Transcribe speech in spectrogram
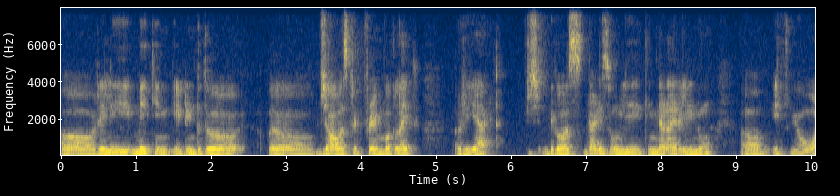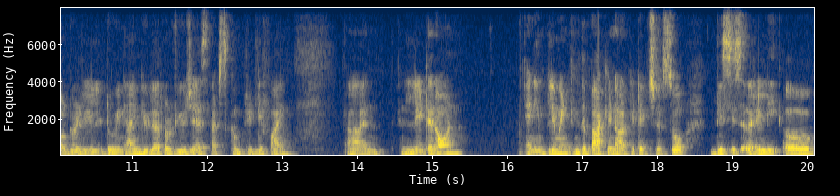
uh, really making it into the uh, JavaScript framework like React because that is only thing that I really know. Uh, if you want to really do in Angular or Vue.js, that's completely fine. And later on, and implementing the backend architecture. So this is a really uh,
